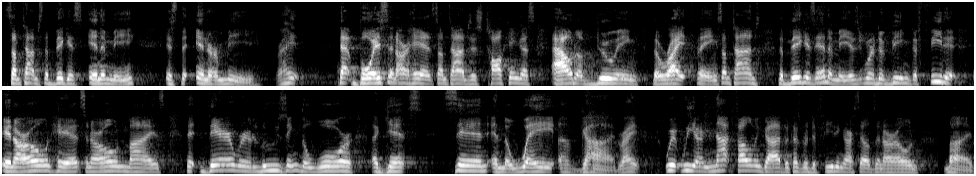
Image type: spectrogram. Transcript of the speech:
sometimes the biggest enemy is the inner me, right? That voice in our head sometimes is talking us out of doing the right thing. Sometimes the biggest enemy is we're being defeated in our own heads, in our own minds, that there we're losing the war against sin and the way of God, right? We're, we are not following God because we're defeating ourselves in our own mind.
